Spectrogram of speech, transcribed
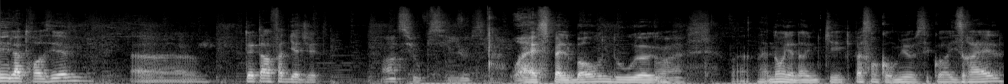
Et la troisième, euh, peut-être un Fat Gadget. Ah, Siouxsie aussi. Ouais, Spellbound ou. euh, Ouais. ah non, il y en a une qui, qui passe encore mieux. C'est quoi Israël?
